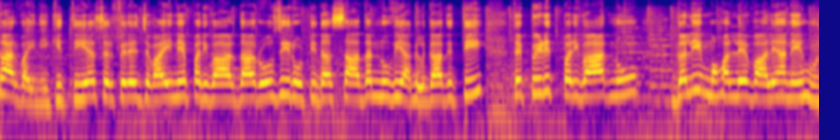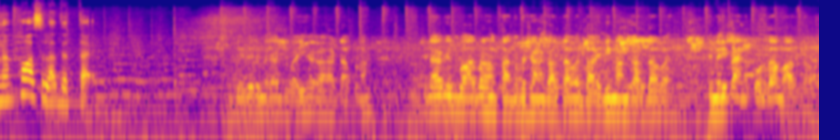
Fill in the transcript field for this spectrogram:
ਕਾਰਵਾਈ ਨਹੀਂ ਕੀਤੀ ਹੈ। ਸਿਰਫਿਰੇ ਜਵਾਈ ਨੇ ਪਰਿਵਾਰ ਦਾ ਰੋਜ਼ੀ ਰੋਟੀ ਦਾ ਸਾਧਨ ਨੂੰ ਵੀ ਅੱਗ ਲਗਾ ਦਿੱਤੀ ਤੇ ਪੀੜਿਤ ਪਰਿਵਾਰ ਨੂੰ ਗਲੀ ਮੁਹੱਲੇ ਵਾਲਿਆਂ ਨੇ ਹੁਣ ਹੌਸਲਾ ਦਿੱਤਾ ਹੈ। ਜਿਹਦੇ ਤੇ ਮੇਰਾ ਜਵਾਈ ਹੈਗਾ ਸਾਡਾ ਆਪਣਾ। ਜਿਹੜਾ ਕਿ ਬਾਰ-ਬਾਰ ਸਾਨੂੰ ਤੰਗ ਪਰੇਸ਼ਾਨ ਕਰਦਾ ਵਾ ਦਾਜ ਦੀ ਮੰਗ ਕਰਦਾ ਵਾ ਤੇ ਮੇਰੀ ਭੈਣ ਕੁੜਦਾ ਮਾਰਦਾ ਵਾ।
